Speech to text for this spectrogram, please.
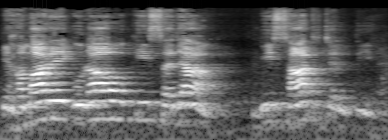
कि हमारे गुनाहों की सजा भी साथ चलती है।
